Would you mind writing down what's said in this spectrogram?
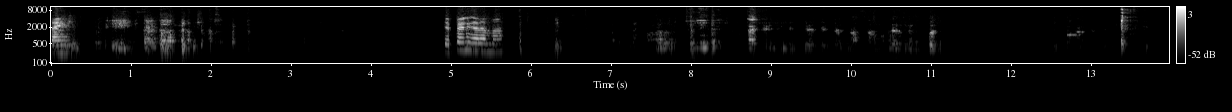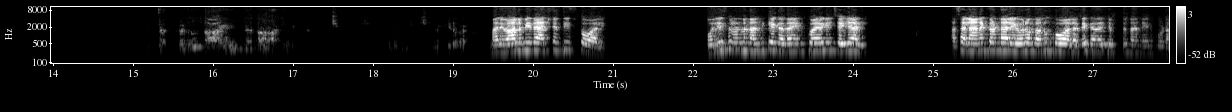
థ్యాంక్ యూ చెప్పాను కదమ్మా. మరి వాళ్ళ మీద యాక్షన్ తీసుకోవాలి. పోలీసులు ఉన్నది అందుకే కదా ఎంక్వైరీ చేయాలి. అసలు అనకుండా ఎవరో కనుక్కోవాలి అదే కదా చెప్తున్నాను నేను కూడా.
